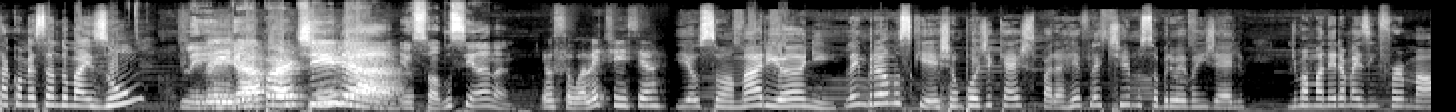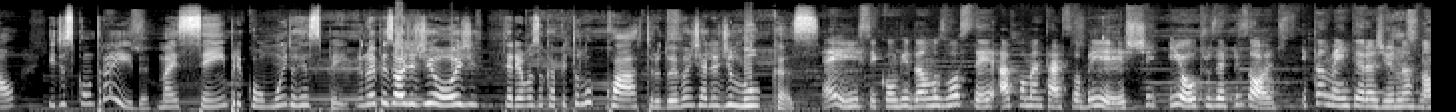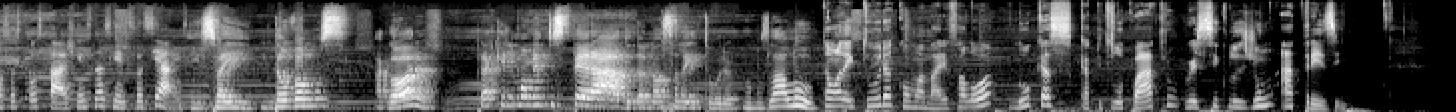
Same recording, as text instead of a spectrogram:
Está começando mais um Liga a Partilha! Eu sou a Luciana. Eu sou a Letícia. e eu sou a Mariane. Lembramos que este é um podcast para refletirmos sobre o Evangelho de uma maneira mais informal e descontraída, mas sempre com muito respeito. E no episódio de hoje teremos o capítulo 4 do Evangelho de Lucas. É isso, e convidamos você a comentar sobre este e outros episódios e também interagir nas nossas postagens nas redes sociais. Isso aí. Então vamos agora para aquele momento esperado da nossa leitura. Vamos lá, Lu? Então a leitura, como a Mari falou, Lucas, capítulo 4, versículos de 1 a 13.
